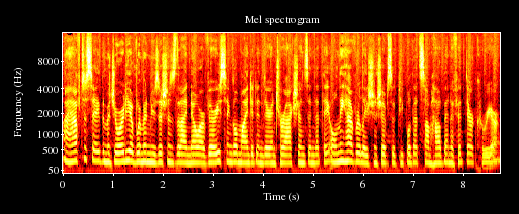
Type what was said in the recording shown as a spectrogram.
I have to say, the majority of women musicians that I know are very single minded in their interactions and that they only have relationships with people that somehow benefit their career.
